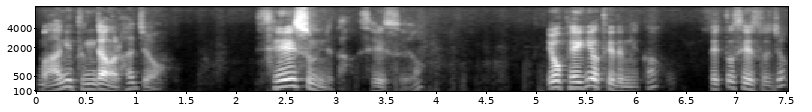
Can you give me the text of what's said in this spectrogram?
많이 등장을 하죠. 세수입니다. 세수요. 이 100이 어떻게 됩니까? 100도 세수죠?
